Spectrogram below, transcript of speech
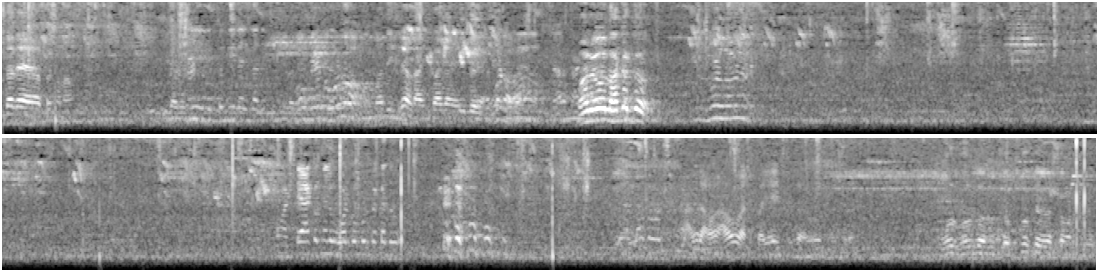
ಪ್ರಶ್ನ ಒಂದೊಂದು ಇದ್ರೆ ಅಲ್ಲ ಇವಾಗ ಇದೆ ಬಾರಿ ಹಾಕತ್ತು ಮೊಟ್ಟೆ ಹಾಕಿದ್ಮೇಲೆ ಓಡ್ಕೊಂಡ್ಬಿಡ್ಬೇಕದು ಆದ್ರೆ ಅವ ಅವ ಅಷ್ಟು ಭಯ ಇತ್ತು. ಅದು ತಪ್ಪಿಸೋಕೆ ವ್ಯವಸ್ಥೆ ಮಾಡ್ತೀವಿ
